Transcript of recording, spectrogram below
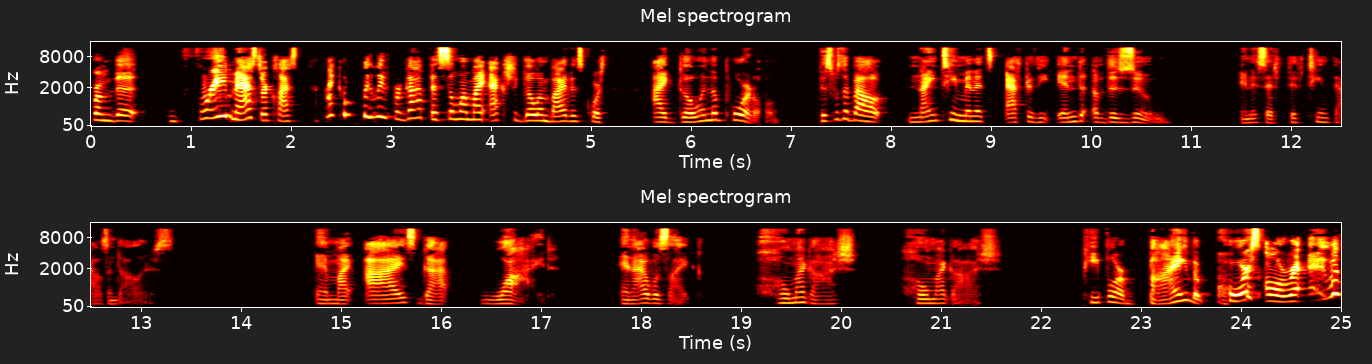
from the free masterclass. I completely forgot that someone might actually go and buy this course. I go in the portal. This was about 19 minutes after the end of the Zoom, and it said $15,000. And my eyes got wide. And I was like, oh my gosh, oh my gosh. People are buying the course already. It was,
